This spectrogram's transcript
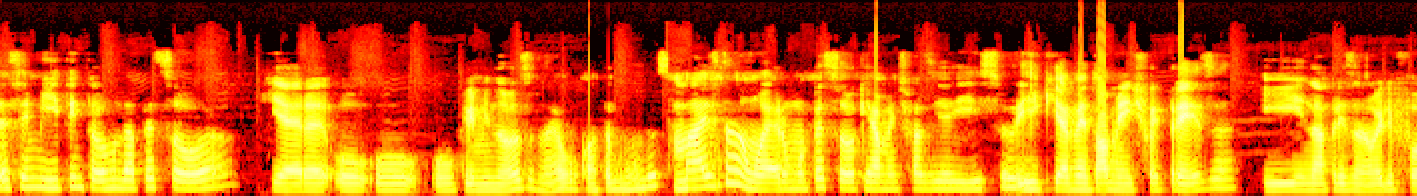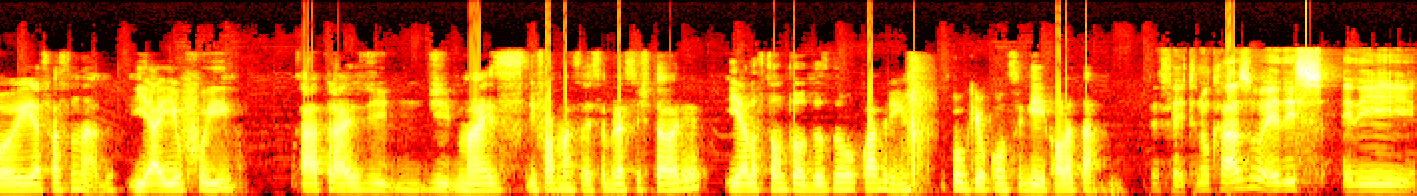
esse mito em torno da pessoa que era o, o, o criminoso, né, o corta-bundas. Mas não, era uma pessoa que realmente fazia isso e que eventualmente foi presa e na prisão ele foi assassinado. E aí eu fui atrás de, de mais informações sobre essa história e elas estão todas no quadrinho, o que eu consegui coletar. Perfeito. No caso, eles. Ele.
